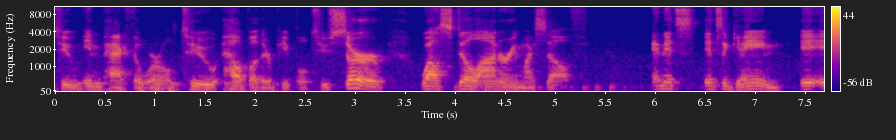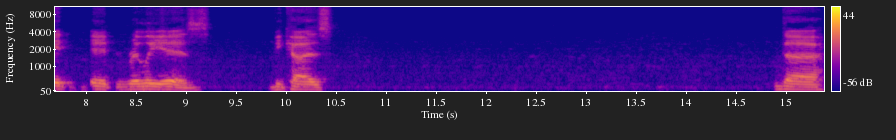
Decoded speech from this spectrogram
to impact the world, to help other people, to serve while still honoring myself. And it's it's a game. It it, it really is because the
